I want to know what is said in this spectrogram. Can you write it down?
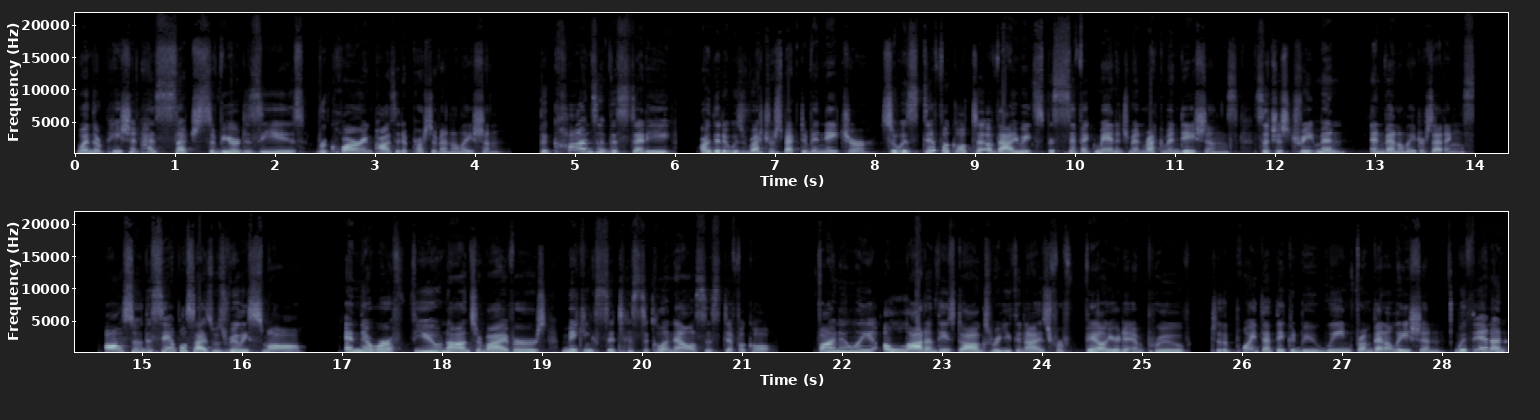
when their patient has such severe disease requiring positive pressure ventilation. The cons of this study are that it was retrospective in nature, so it was difficult to evaluate specific management recommendations, such as treatment and ventilator settings. Also, the sample size was really small, and there were a few non survivors, making statistical analysis difficult. Finally, a lot of these dogs were euthanized for failure to improve to the point that they could be weaned from ventilation within an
